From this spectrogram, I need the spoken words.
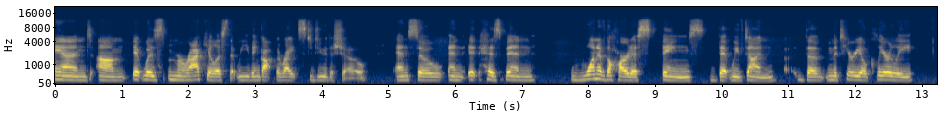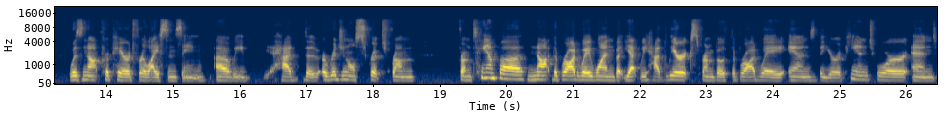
And um, it was miraculous that we even got the rights to do the show. And so, and it has been one of the hardest things that we've done. The material clearly was not prepared for licensing. Uh, we had the original script from from Tampa, not the Broadway one, but yet we had lyrics from both the Broadway and the European tour. And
